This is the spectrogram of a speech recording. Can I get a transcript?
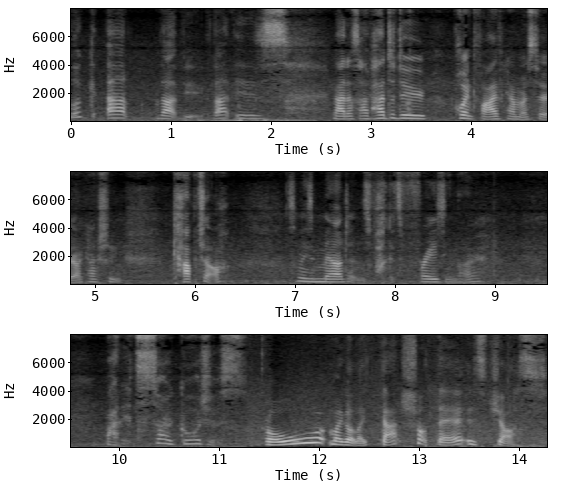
Look at that view. That is madness. I've had to do 0.5 camera so I can actually capture some of these mountains. Fuck, it's freezing though. But it's so gorgeous. Oh my god, like that shot there is just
